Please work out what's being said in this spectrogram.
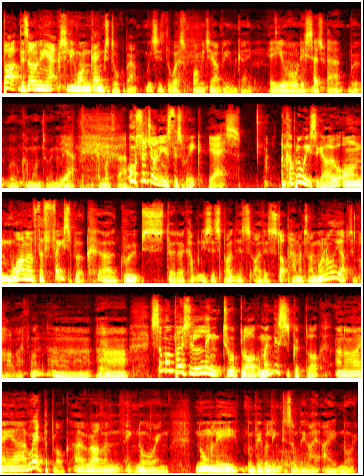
but there's only actually one game to talk about, which is the West Bromwich Albion game. Yeah, you've already said that. We'll, we'll come on to in a minute. Yeah, we'll come on to that. Also joining us this week Yes. A couple of weeks ago, on one of the Facebook uh, groups that accompanies this, either Stop Hammer Time one or the Upton Park Life one, uh, uh, someone posted a link to a blog and went, "This is a good blog," and I uh, read the blog uh, rather than ignoring. Normally, when people link to something, I, I ignore it.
